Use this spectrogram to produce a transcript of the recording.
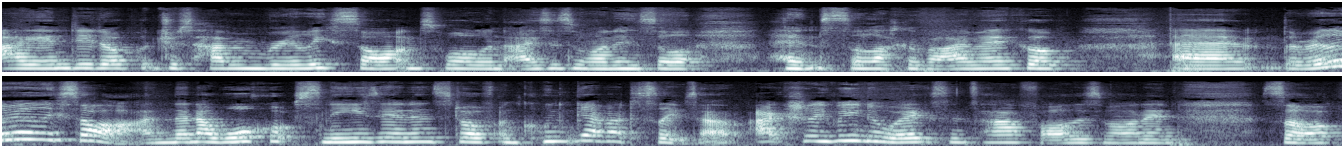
I ended up just having really sore and swollen eyes this morning so hence the lack of eye makeup. Um, they're really really sore and then I woke up sneezing and stuff and couldn't get back to sleep so I've actually been awake since half four this morning so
